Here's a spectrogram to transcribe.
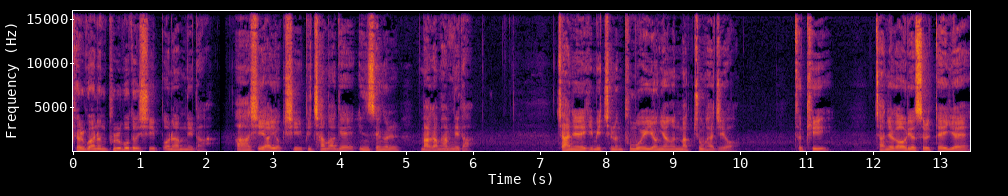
결과는 불보듯이 뻔합니다. 아시아 역시 비참하게 인생을 마감합니다. 자녀에게 미치는 부모의 영향은 막중하지요. 특히 자녀가 어렸을 때에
